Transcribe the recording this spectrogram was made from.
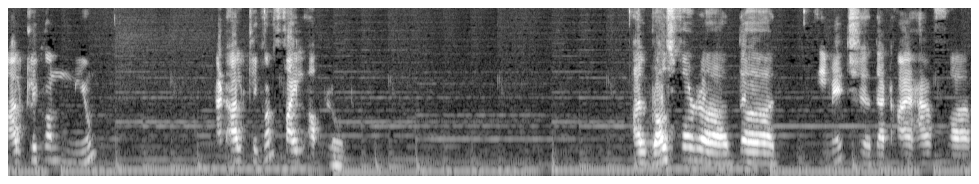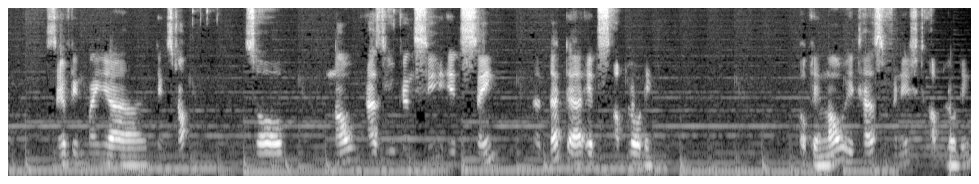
I'll click on New and I'll click on File Upload. I'll browse for uh, the image that I have uh, saved in my uh, desktop. So now as you can see it's saying that uh, it's uploading. Okay now it has finished uploading.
